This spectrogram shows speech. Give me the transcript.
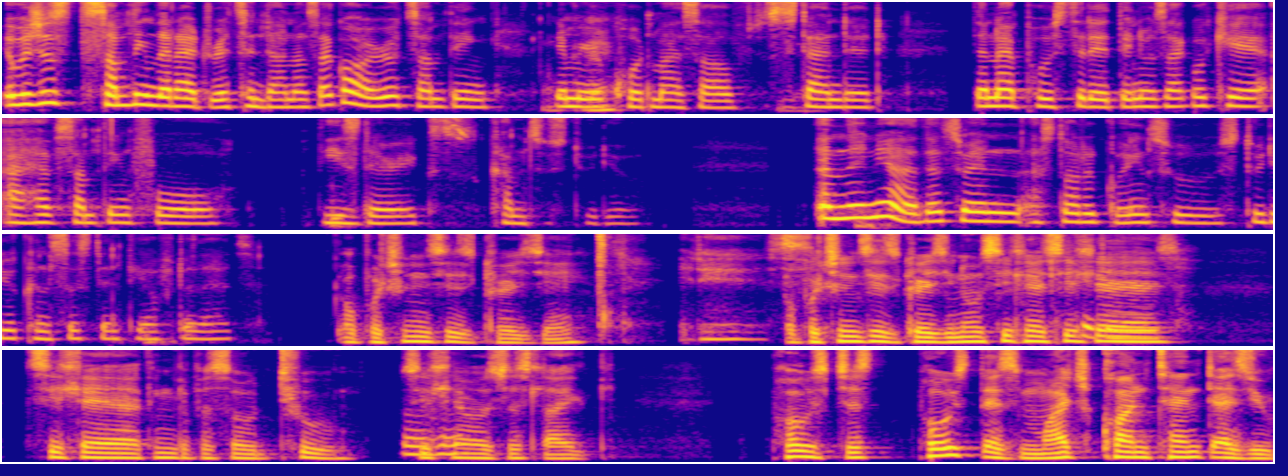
it was just something that I'd written down. I was like, oh, I wrote something. Let me record myself. Standard. Then I posted it. Then it was like, okay, I have something for these lyrics. Come to studio. And then yeah, that's when I started going to studio consistently after that. Opportunity is crazy, eh? It is. Opportunity is crazy. You know, Sihle, Sihle. Sihle, I think episode 2 Mm-hmm. Sihle was just like, post, just post as much content as you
